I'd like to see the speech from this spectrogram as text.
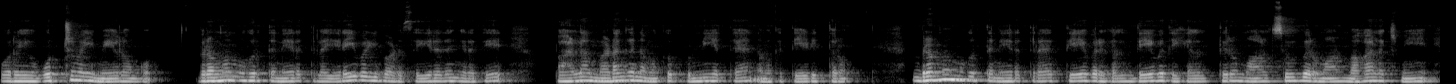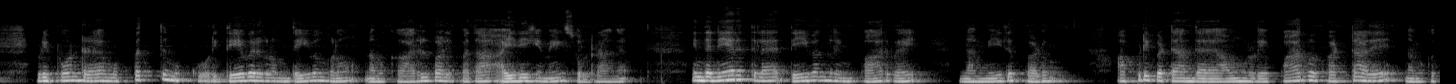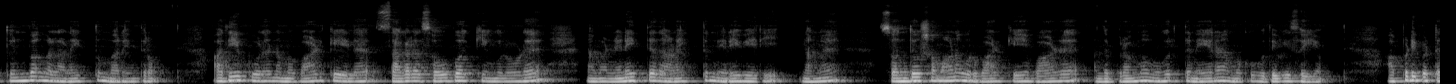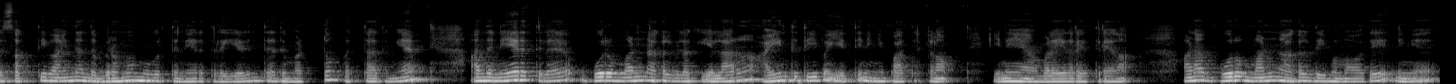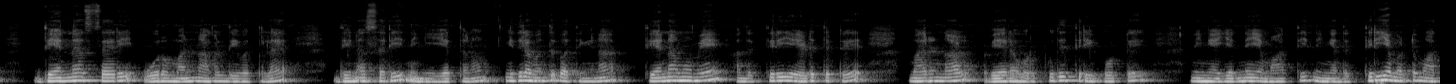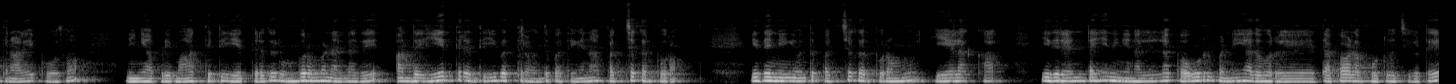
ஒரு ஒற்றுமை மேலோங்கும். பிரம்ம முகூர்த்த நேரத்தில் இறை வழிபாடு செய்கிறதுங்கிறது பல மடங்கு நமக்கு புண்ணியத்தை நமக்கு தேடித்தரும் பிரம்ம முகூர்த்த நேரத்தில் தேவர்கள் தேவதைகள் திருமால் சிவபெருமான் மகாலட்சுமி இப்படி போன்ற முப்பத்து முக்கோடி தேவர்களும் தெய்வங்களும் நமக்கு அருள்பாலிப்பதாக ஐதீகமே சொல்கிறாங்க இந்த நேரத்தில் தெய்வங்களின் பார்வை நம் மீது படும். அப்படிப்பட்ட அந்த அவங்களுடைய பார்வை பட்டாலே நமக்கு துன்பங்கள் அனைத்தும் மறைந்துடும் அதே போல் நம்ம வாழ்க்கையில் சகல சௌபாக்கியங்களோட நம்ம நினைத்தது அனைத்தும் நிறைவேறி நம்ம சந்தோஷமான ஒரு வாழ்க்கையை வாழ அந்த பிரம்ம முகூர்த்த நேரம் நமக்கு உதவி செய்யும். அப்படிப்பட்ட சக்தி வாய்ந்த அந்த பிரம்ம முகூர்த்த நேரத்தில் எழுந்தது மட்டும் பத்தாதுங்க. அந்த நேரத்தில் ஒரு மண் அகல் விளக்கு எல்லாரும் ஐந்து தீபம் ஏற்றி நீங்கள் பார்த்துருக்கலாம். இணைய வலைதளத்துலலாம். ஆனால் ஒரு மண் அகல் தீபமாவது நீங்கள் தினசரி ஒரு மண் அகல் தீபத்தில் தினசரி நீங்கள் ஏற்றணும் இதில் வந்து பார்த்திங்கன்னா தினமுமே அந்த திரியை எடுத்துட்டு மறுநாள் வேறு ஒரு புது திரி போட்டு நீங்கள் எண்ணெயை மாற்றி நீங்கள் அந்த திரியை மட்டும் மாற்றினாலே போதும். நீங்கள் அப்படி மாற்றிட்டு ஏற்றுறது ரொம்ப ரொம்ப நல்லது. அந்த ஏற்றுற தீபத்தில் வந்து பார்த்திங்கன்னா பச்சை கற்பூரம். இதை நீங்கள் வந்து பச்சை கற்பூரமும் ஏலக்காய் இது ரெண்டையும் நீங்கள் நல்லா பவுட்ரு பண்ணி அதை ஒரு டப்பாவில் போட்டு வச்சுக்கிட்டு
